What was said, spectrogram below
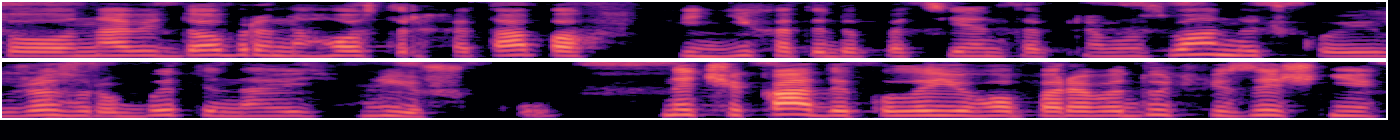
то навіть добре на гострих етапах під'їхати до пацієнта прямо з ванночкою і вже зробити навіть ліжку. Не чекати, коли його переведуть фізичні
